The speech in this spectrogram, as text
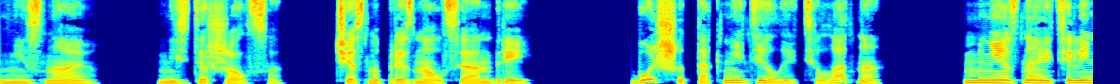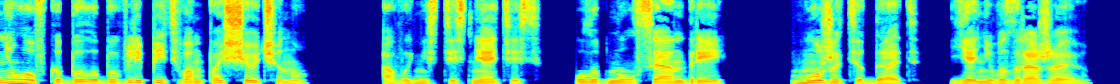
«Не знаю», — не сдержался, — честно признался Андрей. «Больше так не делайте, ладно? Мне, знаете ли, неловко было бы влепить вам пощечину». «А вы не стесняйтесь», — улыбнулся Андрей. «Можете дать, я не возражаю».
